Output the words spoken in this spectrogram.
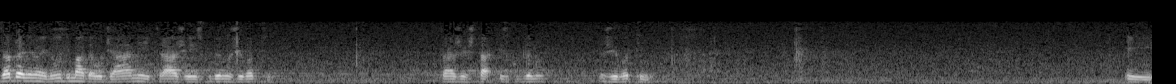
zabranjeno je ljudima da u džami traže izgubljenu životinu traže šta izgubljenu životinu. I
